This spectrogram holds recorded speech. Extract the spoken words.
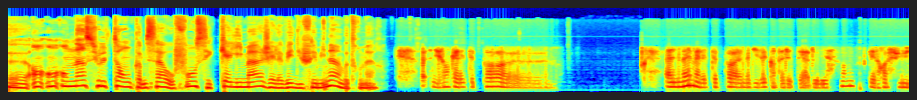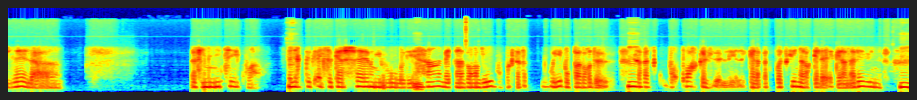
euh, en, en- en insultant comme ça, au fond, c'est quelle image elle avait du féminin, votre mère? Bah, disons qu'elle n'était pas. euh, Elle-même, elle était pas. Elle me disait quand elle était adolescente qu'elle refusait la la féminité, quoi. C'est-à-dire qu'elle se cachait au niveau des Mm. seins, mettait un bandeau pour pas que ça fasse, vous voyez, pour pas avoir de, Mm. ça fasse- pour croire qu'elle qu'elle a pas de poitrine alors qu'elle qu'elle en avait une. Mm.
